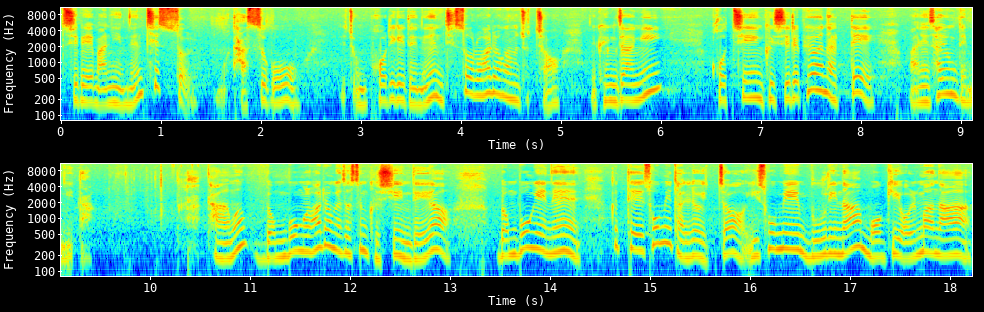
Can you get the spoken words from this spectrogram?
집에 많이 있는 칫솔 뭐다 쓰고 좀 버리게 되는 칫솔을 활용하면 좋죠. 굉장히 거친 글씨를 표현할 때 많이 사용됩니다. 다음은 면봉을 활용해서 쓴 글씨인데요. 면봉에는 끝에 솜이 달려 있죠. 이 솜에 물이나 먹이 얼마나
